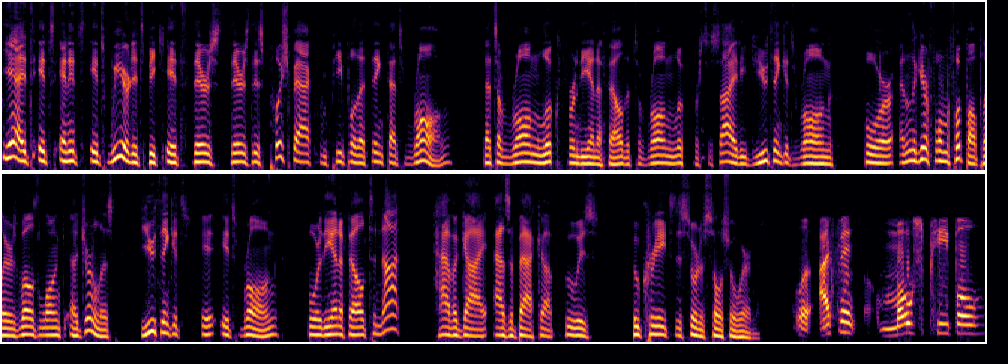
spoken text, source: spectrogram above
Yeah, it's it's and it's it's weird. It's be, it's there's there's this pushback from people that think that's wrong. That's a wrong look for the NFL. That's a wrong look for society. Do you think it's wrong for? And look, you're a former football player as well as a long uh, journalist. Do you think it's it, it's wrong for the NFL to not have a guy as a backup who is who creates this sort of social awareness? Well, I think most people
